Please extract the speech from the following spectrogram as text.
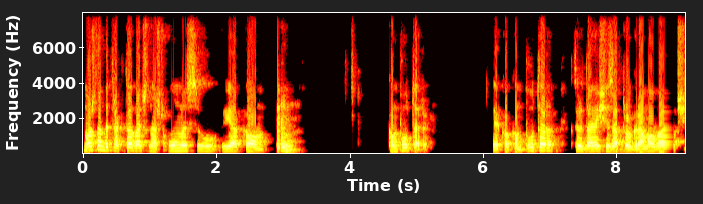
można by traktować nasz umysł jako komputer. Jako komputer, który daje się zaprogramować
